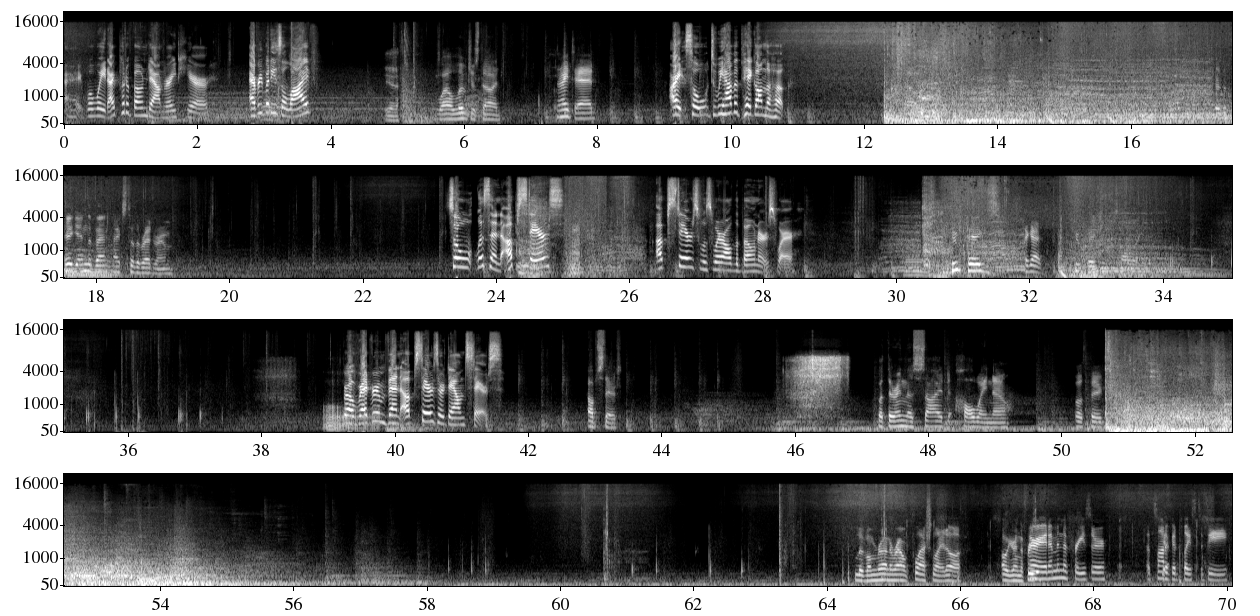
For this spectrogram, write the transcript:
Alright, well wait, I put a bone down right here. Everybody's alive? Yeah. Well, Liv just died. I did. Alright, so do we have a pig on the hook? Pig in the vent next to the red room. So listen, upstairs. Upstairs was where all the boners were. Two pigs. I got two pigs in this hallway. Oh. Bro, red room vent upstairs or downstairs? Upstairs. But they're in the side hallway now. Both pigs. Liv, I'm running around flashlight off. Oh, you're in the freezer? Alright, I'm in the freezer. That's not Yeah. a good place to be.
